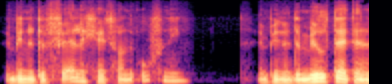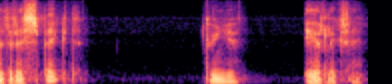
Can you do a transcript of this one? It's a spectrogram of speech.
En binnen de veiligheid van de oefening en binnen de mildheid en het respect kun je eerlijk zijn.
